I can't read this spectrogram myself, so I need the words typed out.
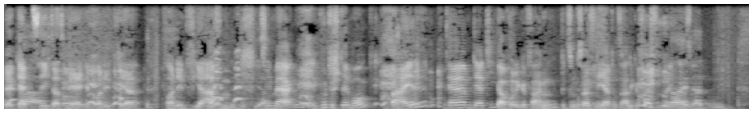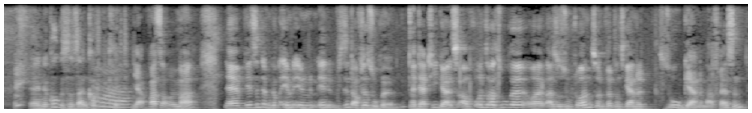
Wer kennt's nicht, das Märchen von den vier, von den vier Affen? Sie merken, gute Stimmung, weil ähm, der Tiger wurde gefangen, beziehungsweise nee, er hat uns alle gefressen. Ne? Nein, der hat einen, äh, eine Kokosnuss an den Kopf gekriegt. Ja, was auch immer. Äh, wir, sind im, im, im, wir sind auf der Suche. Der Tiger ist auf unserer Suche, also sucht uns und wird uns gerne so gerne mal fressen.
